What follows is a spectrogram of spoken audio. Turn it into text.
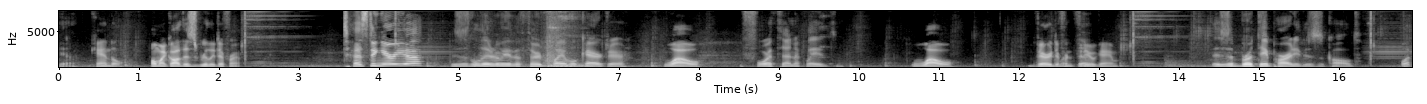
Yeah. Candle. Oh my god, this is really different. Testing area? This is literally the third playable character. Wow. Fourth technically. Wow. Very different video game. This is a birthday party. This is called. What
